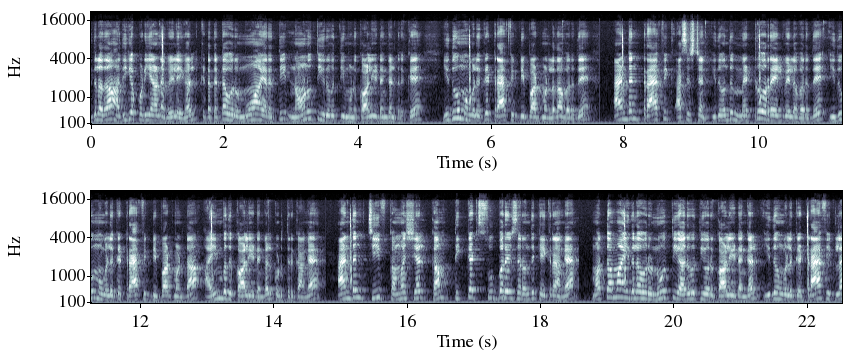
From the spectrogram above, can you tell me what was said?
இதில் தான் அதிகப்படியான வேலைகள். கிட்டத்தட்ட ஒரு மூவாயிரத்தி நானூற்றி இருபத்தி மூணு காலியிடங்கள் இருக்கு. இதுவும் உங்களுக்கு டிராஃபிக் டிபார்ட்மெண்ட்டில் தான் வருது. அண்ட் தென் டிராஃபிக் அசிஸ்டன்ட் இது வந்து மெட்ரோ ரயில்வேல வருது. இதுவும் உங்களுக்கு டிராஃபிக் டிபார்ட்மெண்ட் தான் ஐம்பது காலியிடங்கள் கொடுத்துருக்காங்க. And then chief commercial cum ticket supervisor வந்து கேட்குறாங்க மொத்தமாக இதில் ஒரு நூற்றி அறுபத்தி ஒரு காலியிடங்கள். இது உங்களுக்கு டிராஃபிக்கில்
